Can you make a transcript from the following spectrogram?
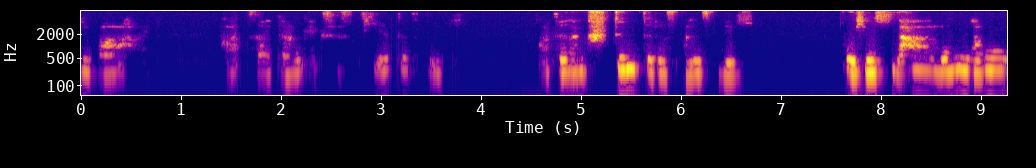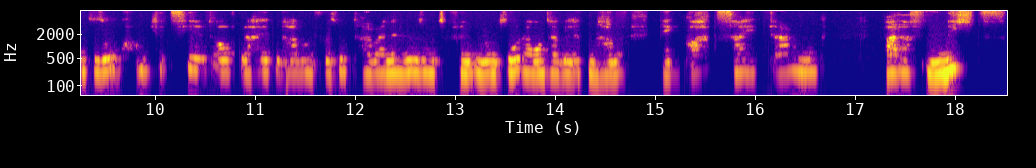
die Wahrheit. Gott sei Dank existiert es nicht. Gott sei Dank stimmte das alles nicht. Wo ich mich jahrelang so kompliziert aufgehalten habe und versucht habe, eine Lösung zu finden und so darunter gelitten habe. Hey, Gott sei Dank war das nichts.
